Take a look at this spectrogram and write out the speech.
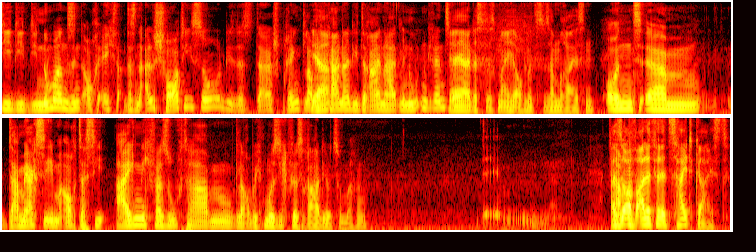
die, die, die Nummern sind auch echt, das sind alles Shorties so, die, das, da sprengt, glaube Ja. ich, keiner die dreieinhalb Minuten Grenze. Ja, ja, das, das meine ich auch mit zusammenreißen. Und ähm, da merkst du eben auch, dass sie eigentlich versucht haben, glaube ich, Musik fürs Radio zu machen. Also auf alle Fälle Zeitgeist,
